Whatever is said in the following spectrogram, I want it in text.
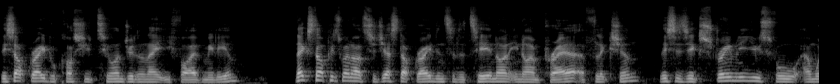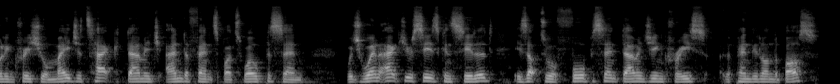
This upgrade will cost you 285 million. Next up is when I'd suggest upgrading to the tier 99 prayer, Affliction. This is extremely useful and will increase your mage attack, damage and defense by 12%, which when accuracy is considered is up to a 4% damage increase depending on the boss.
